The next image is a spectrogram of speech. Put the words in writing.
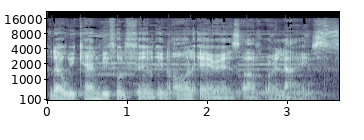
so that we can be fulfilled in all areas of our lives.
